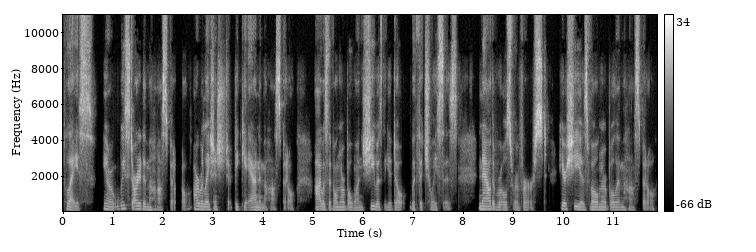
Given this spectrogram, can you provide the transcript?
place. You know, we started in the hospital. Our relationship began in the hospital. I was the vulnerable one. She was the adult with the choices. Now the roles reversed. Here she is vulnerable in the hospital.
